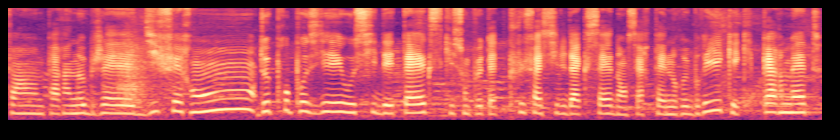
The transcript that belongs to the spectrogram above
par un objet différent, de proposer aussi des textes qui sont peut-être plus faciles d'accès dans certaines rubriques et qui permettent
